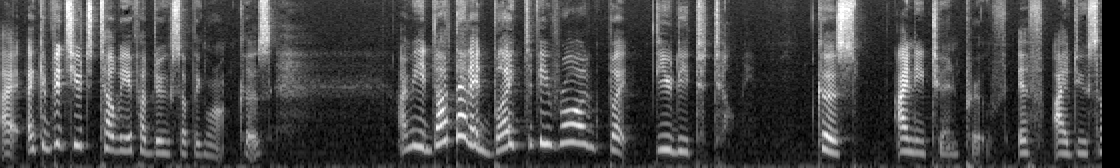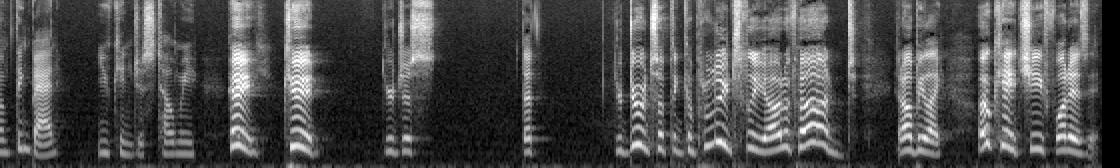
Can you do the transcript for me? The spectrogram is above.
I, I convince you to tell me if I'm doing something wrong because, I mean, not that I'd like to be wrong, but you need to tell me because I need to improve. If I do something bad, you can just tell me, hey, kid, you're just you're doing something completely out of hand. And I'll be like, okay, chief, what is it?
